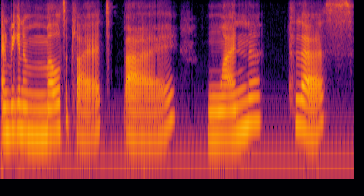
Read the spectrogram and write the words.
and we're going to multiply it by 1 plus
